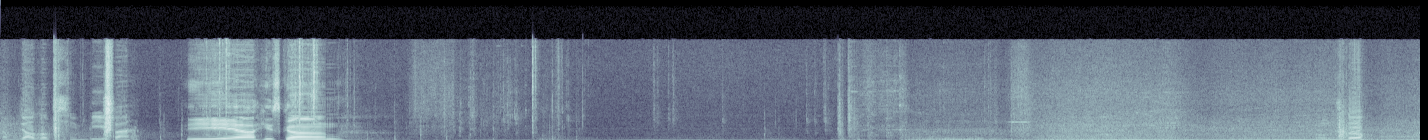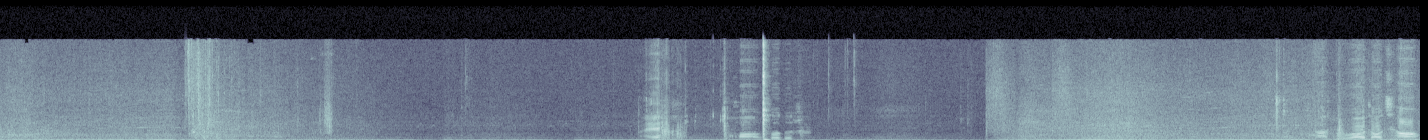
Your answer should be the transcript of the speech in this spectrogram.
什么叫做平地翻？Yeah, he's gone. 哎，黄色的车。那主要找枪。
